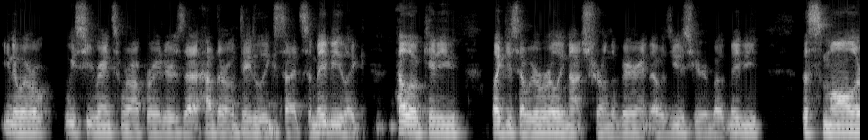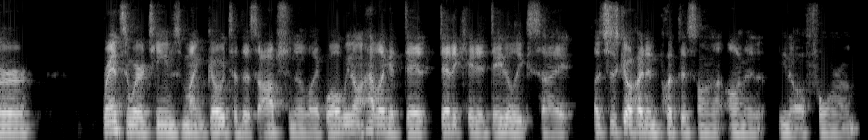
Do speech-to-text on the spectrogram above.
you know we see ransomware operators that have their own data leak sites. So maybe like Hello Kitty, like you said, we were really not sure on the variant that was used here, but maybe the smaller ransomware teams might go to this option of like, well, we don't have like a de- dedicated data leak site let's just go ahead and put this on on a you know a forum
